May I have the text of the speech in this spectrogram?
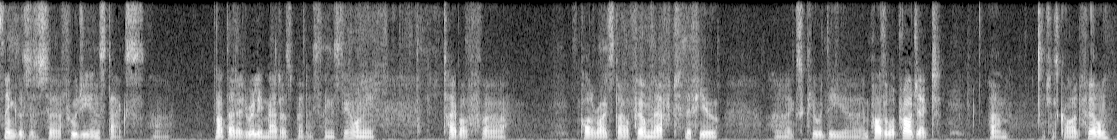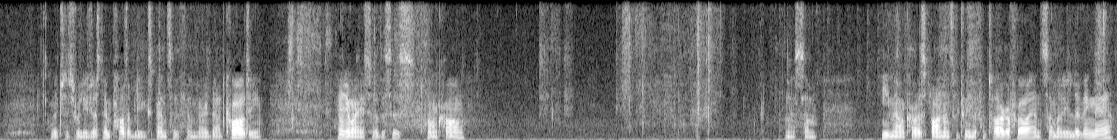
Think this is uh, Fuji Instax. Uh, not that it really matters, but I think it's the only type of uh, Polaroid style film left if you uh, exclude the uh, Impossible Project, um, which is called film, which is really just impossibly expensive and very bad quality. Anyway, so this is Hong Kong. There's some email correspondence between the photographer and somebody living there.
